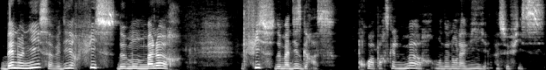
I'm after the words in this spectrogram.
Ben-Oni, ça veut dire fils de mon malheur, fils de ma disgrâce. Pourquoi? Parce qu'elle meurt en donnant la vie à ce fils.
